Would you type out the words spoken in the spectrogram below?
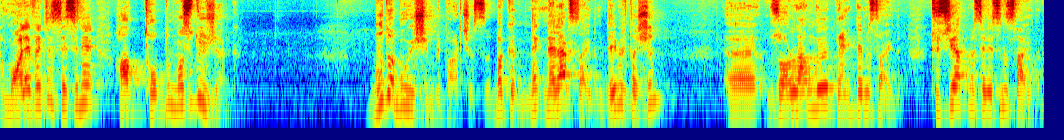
Ya, muhalefetin sesini halk, toplum nasıl duyacak? Bu da bu işin bir parçası. Bakın ne- neler saydım. Demirtaş'ın e, zorlandığı denklemi saydım. TÜSİAD meselesini saydım.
